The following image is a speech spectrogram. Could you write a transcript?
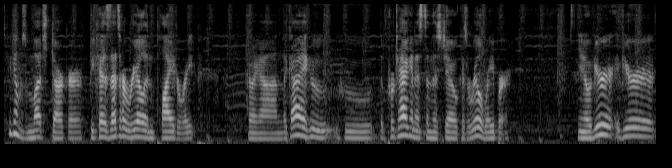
this becomes much darker because that's a real implied rape going on. The guy who who the protagonist in this joke is a real raper. You know, if you're if you're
